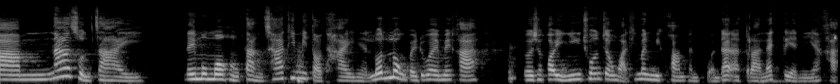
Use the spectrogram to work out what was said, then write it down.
ามน่าสนใจในมุมมองของต่างชาติที่มีต่อไทยเนี่ยลดลงไปด้วยไหมคะ โดยเฉพาะอย่างยิ่งช่วงจังหวะที่มันมีความผันผวนด้านอัตราแลกเปลี่ยนนี้ค่ะ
